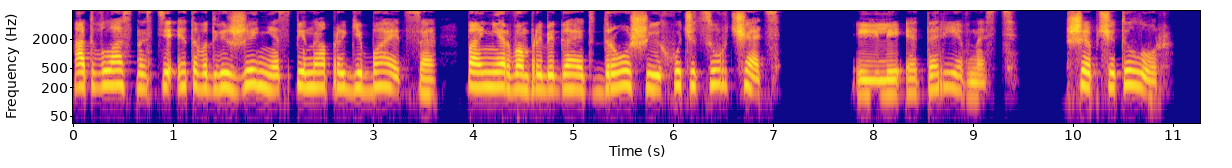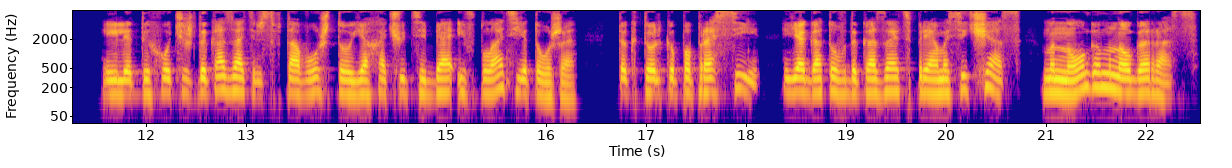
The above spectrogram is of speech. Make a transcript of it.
От властности этого движения спина прогибается, по нервам пробегает дрожь и хочется урчать. Или это ревность? шепчет Илор. Или ты хочешь доказательств того, что я хочу тебя и в платье тоже? Так только попроси, я готов доказать прямо сейчас, много-много раз.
